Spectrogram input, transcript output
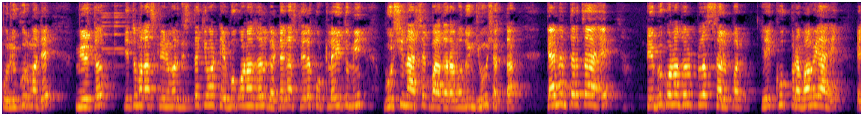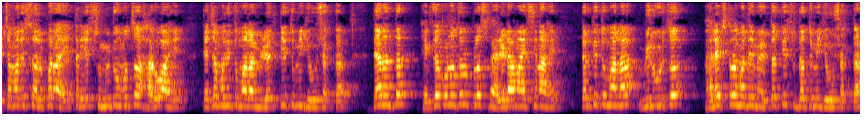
फोलिकूरमध्ये मिळतं. ते तुम्हाला स्क्रीनवर दिसतं किंवा टेबुकोनाझोल घटक असलेलं कुठलंही तुम्ही बुरशीनाशक बाजारामधून घेऊ शकता. त्यानंतरचं आहे टेबुकोनाझोल प्लस सल्फर. हे खूप प्रभावी आहे. याच्यामध्ये सल्फर आहे तर हे सुमिटोमोचं हारू आहे. त्याच्यामध्ये तुम्हाला मिळेल ते तुम्ही घेऊ शकता. त्यानंतर हेक्झाकोनाझोल प्लस व्हॅलिडामायसिन आहे. तर ते तुम्हाला विलवूडचं व्हॅलेक्स्ट्रा मध्ये मिळतं ते सुद्धा तुम्ही घेऊ शकता.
